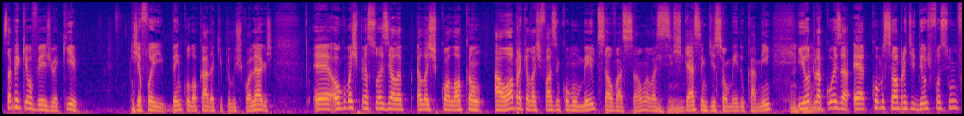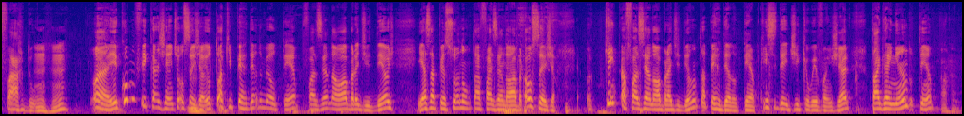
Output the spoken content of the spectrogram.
Sabe o que eu vejo aqui? Já foi bem colocado aqui pelos colegas. É, algumas pessoas ela, elas colocam a obra que elas fazem como meio de salvação, elas uhum. se esquecem disso ao meio do caminho. Uhum. E outra coisa é como se a obra de Deus fosse um fardo. Uhum. E como fica a gente? Ou seja, eu tô aqui perdendo meu tempo fazendo a obra de Deus e essa pessoa não tá fazendo a obra. Ou seja, quem tá fazendo a obra de Deus não tá perdendo tempo. Quem se dedica ao evangelho tá ganhando tempo. Uhum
